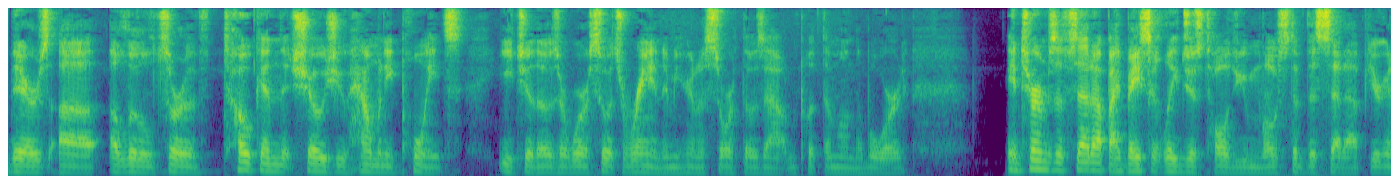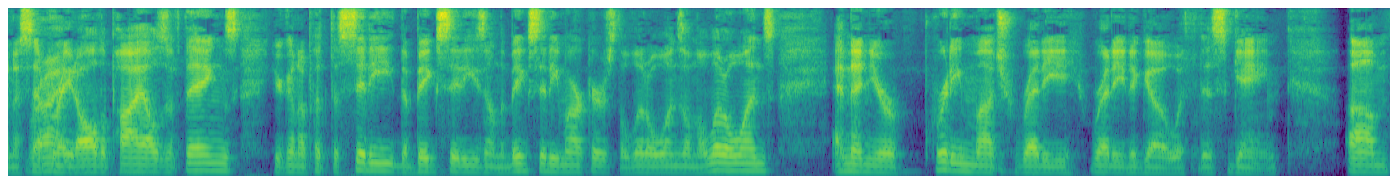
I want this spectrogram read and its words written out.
there's a, a little sort of token that shows you how many points each of those are worth. So it's random. You're going to sort those out and put them on the board. In terms of setup, I basically just told you most of the setup. You're going to separate Right. all the piles of things. You're going to put the city, the big cities on the big city markers, the little ones on the little ones, and then you're pretty much ready ready to go with this game. Um,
